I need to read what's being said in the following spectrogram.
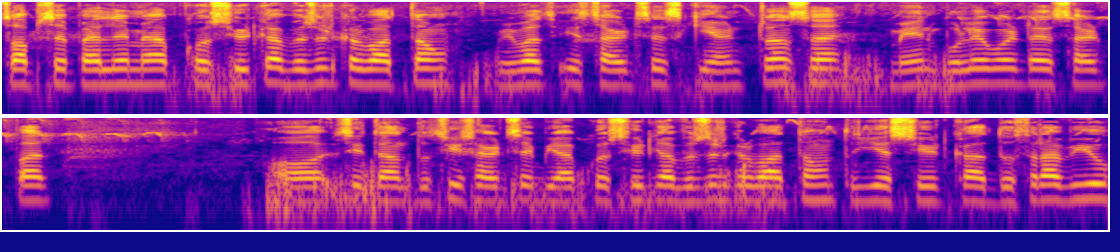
सबसे पहले मैं आपको स्ट्रीट का विज़िट करवाता हूँ। विवाज इस साइड से इसकी एंट्रेंस है मेन बुलेवर्ड है इस साइड पर और इसी तरह दूसरी साइड से भी आपको स्ट्रीट का विज़िट करवाता हूँ। तो ये सीट का दूसरा व्यू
